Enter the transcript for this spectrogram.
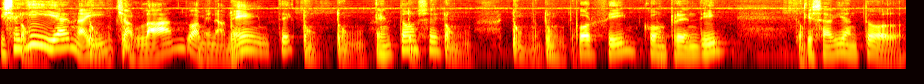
Y seguían ahí charlando amenamente. Entonces, por fin comprendí que sabían todo.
